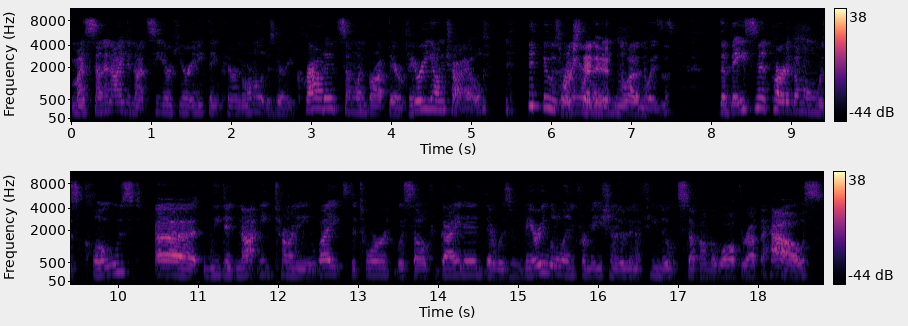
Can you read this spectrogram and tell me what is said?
My son and I did not see or hear anything paranormal. It was very crowded. Someone brought their very young child who was running around and making a lot of noises. The basement part of the home was closed. Uh, we did not need to turn on any lights. The tour was self guided. There was very little information other than a few notes stuck on the wall throughout the house.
